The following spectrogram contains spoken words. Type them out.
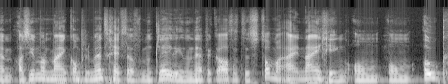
Um, als iemand mij een compliment geeft over mijn kleding, dan heb ik altijd de stomme neiging om, om ook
